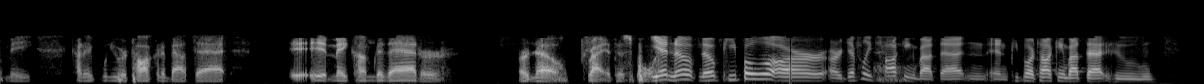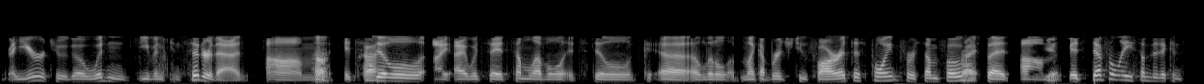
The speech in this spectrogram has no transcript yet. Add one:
to me, kind of when you were talking about that, it, it may come to that, or or no right at this point yeah no no people are are definitely talking about that and and people are talking about that who a year or two ago wouldn't even consider that um huh. it's okay. still i i would say at some level it's still uh, a little like a bridge too far at this point for some folks right. but um yeah. it's definitely something to con-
